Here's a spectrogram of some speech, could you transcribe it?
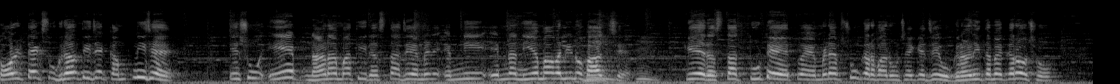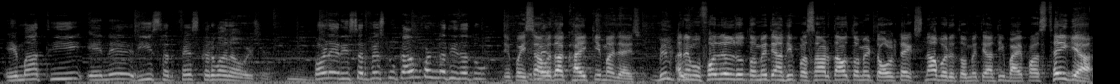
ટોલ ટેક્સ ઉઘરાવતી જે કંપની છે એ શું એ નાણાંમાંથી રસ્તા જે એમની એમના નિયમાવલીનો ભાગ છે કે રસ્તા તૂટે તો એમણે શું કરવાનું છે કે જે ઉઘરાણી તમે કરો છો એમાંથી એને રીસર્ફેસ કરવાના હોય છે. પણ એ રીસર્ફેસનું કામ પણ નથી થતું. એ પૈસા બધા ખાયકીમાં જાય છે. અને મુફદ્દલ જો તમે ત્યાંથી પસાર થાવ તમે ટોલ ટેક્સ ના ભર્યો તમે ત્યાંથી બાયપાસ થઈ ગયા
